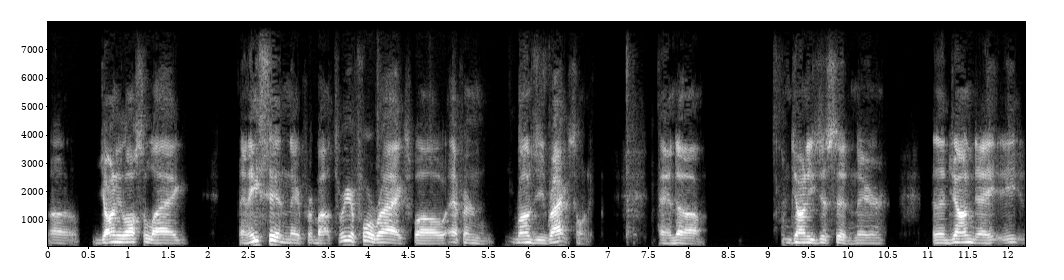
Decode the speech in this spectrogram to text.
uh, Johnny lost a leg, and he's sitting there for about three or four racks while Efren runs these racks on it, and uh, Johnny's just sitting there, and then John he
